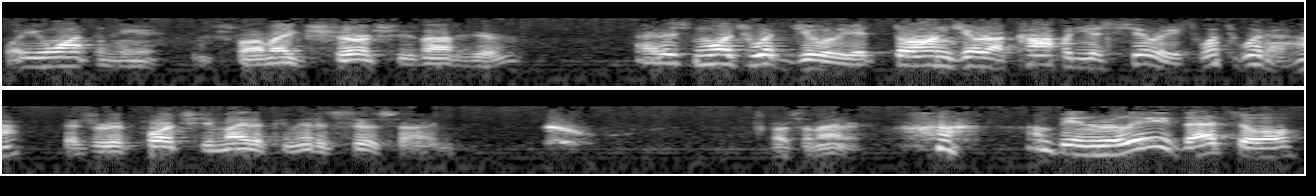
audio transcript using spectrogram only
what do you want in here? Just want to make sure she's not here. Hey, listen, what's with Julie? It dawns you're a cop and you're serious. What's with her, huh? There's a report she might have committed suicide. What's the matter? Huh, I'm being relieved, that's all.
